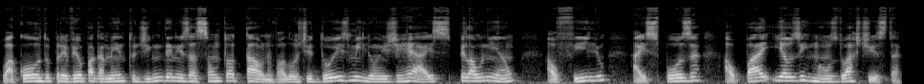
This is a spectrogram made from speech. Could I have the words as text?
O acordo prevê o pagamento de indenização total no valor de 2 milhões de reais pela União ao filho, à esposa, ao pai e aos irmãos do artista,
